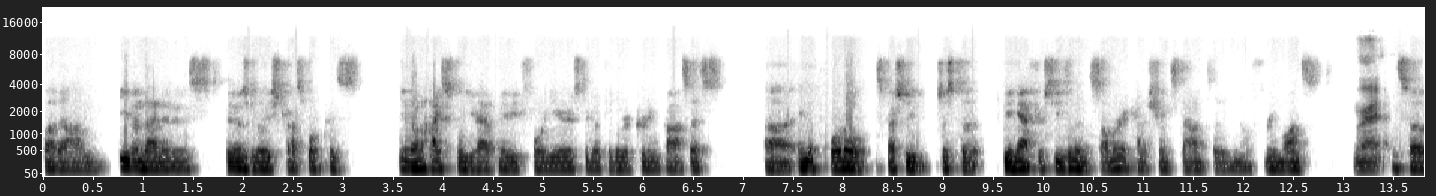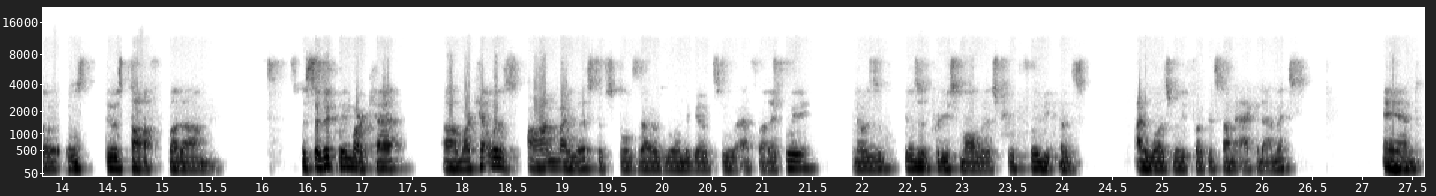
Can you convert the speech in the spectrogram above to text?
But um, even then, it was it was really stressful because you know, in high school, you have maybe four years to go through the recruiting process. Uh, in the portal, especially just to, being after season in the summer, it kind of shrinks down to you know three months. Right. And so it was it was tough, but um, specifically Marquette. Uh, Marquette was on my list of schools that I was willing to go to athletically. You know, it was a, it was a pretty small list, truthfully, because I was really focused on academics, and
